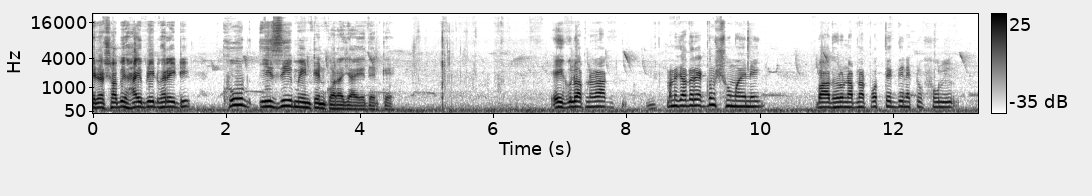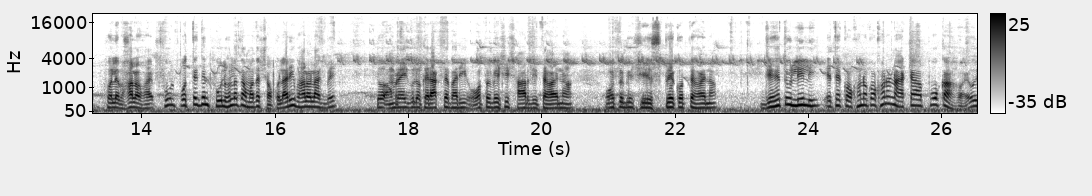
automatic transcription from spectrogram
এরা সবই হাইব্রিড ভ্যারাইটি খুব ইজি মেনটেন করা যায় এদেরকে। এইগুলো আপনারা মানে যাদের একদম সময় নেই, বা ধরুন আপনার প্রত্যেক দিন একটু ফুল হলে ভালো হয়, ফুল প্রত্যেক দিন ফুল হলে তো আমাদের সকলেরই ভালো লাগবে। তো আমরা এইগুলোকে রাখতে পারি, অত বেশি সার দিতে হয় না, অত বেশি স্প্রে করতে হয় না। যেহেতু লিলি, এতে কখনো কখনো না একটা পোকা হয়, ওই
